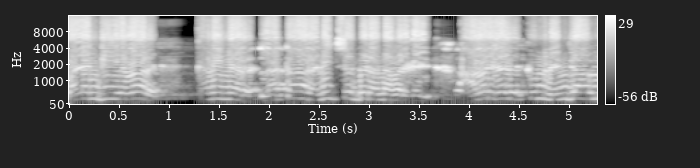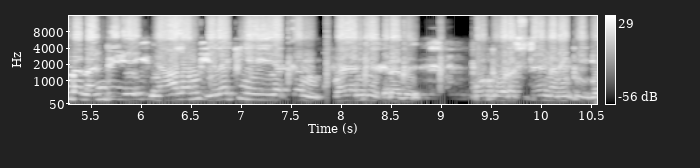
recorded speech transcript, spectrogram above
வழங்கியவர் கவிஞர் லதா ரவிச்சந்திரன் அவர்கள். அவர்களுக்கும் நெஞ்சார்ந்த நன்றியை ஞானம் இலக்கிய இயக்கம் வழங்குகிறது. போட்டு உடைச்சிட்டேன்னு நினைப்பீங்க.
